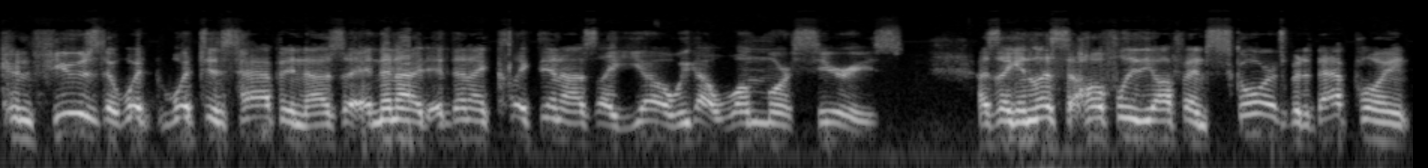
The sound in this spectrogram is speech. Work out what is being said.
confused at what, what just happened. I was, and then I, and then I clicked in. I was like, yo, we got one more series. I was like, unless hopefully the offense scores, but at that point,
